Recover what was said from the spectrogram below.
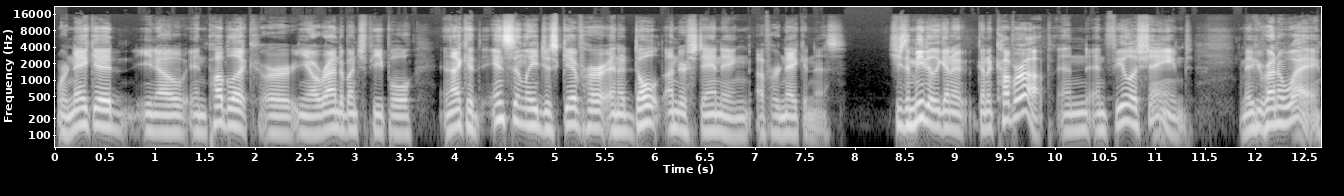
were naked, you know, in public or, you know, around a bunch of people, and I could instantly just give her an adult understanding of her nakedness? She's immediately going to going to cover up and, and feel ashamed, maybe run away.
